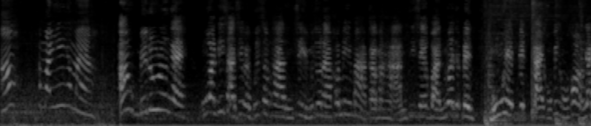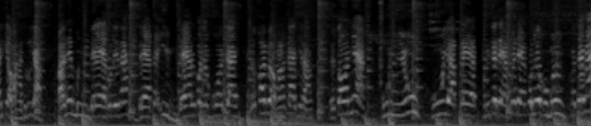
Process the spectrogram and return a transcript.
เอ้าทำไมที่นี่ทำไมอะ เอ้าไม่รู้เรื่องไงเมื่อ วันที่ 31 พฤษภาถึง 4 มิถุนาเขามีมหากรรมอาหารที่เซฟวันไม่ว่าจะเป็นหมูเห็ดเป็ดไก่ของพี่ของข้อของญาติเกี่ยวกับอาหารทุกอย่างตอนนี้มึงแดกเลยนะ แดกก็อิ่ม แดกก็จะพอใจ แล้วค่อยไปออกกำลังกายทีหลังแต่ตอนเนี้ยกูหิวกูอยากแดก มึงจะแดกไม่แดกก็เรื่องของมึง เข้าใจไหม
